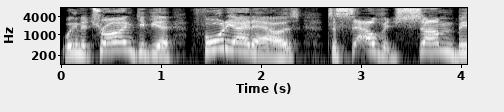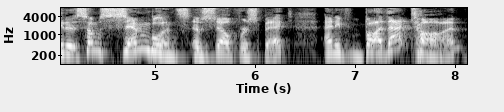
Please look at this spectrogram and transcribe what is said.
We're going to try and give you 48 hours to salvage some bit of, some semblance of self respect. And if by that time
